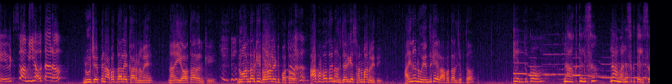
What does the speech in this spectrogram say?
ఏమిటి స్వామి అవతారం? నువ్వు చెప్పిన అబద్ధాలే కారణమే నా ఈ అవతారానికి. నువ్వు అందరికీ గొడవలు ఎట్టిపోతావు? ఆపపోతే నాకు జరిగే సన్మానం ఇది. అయినా నువ్వు ఎందుకే ఇలా అబద్ధాలు చెప్తావు? ఎందుకో? నాకు తెలుసు. నా మనసుకు తెలుసు.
